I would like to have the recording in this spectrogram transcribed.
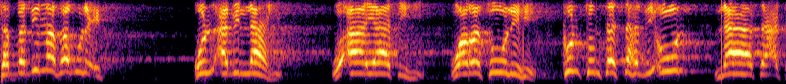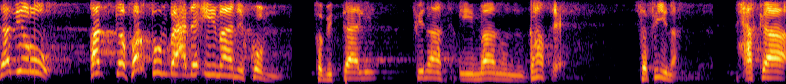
سبدين ما فاقوا لعب قل أبي الله وآياته ورسوله كنتم تستهزئون لا تعتذروا قد كفرتم بعد إيمانكم. فبالتالي في ناس إيمان قاطع سفينة. حكى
